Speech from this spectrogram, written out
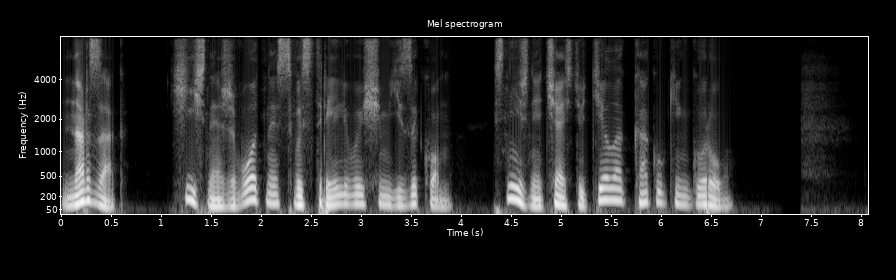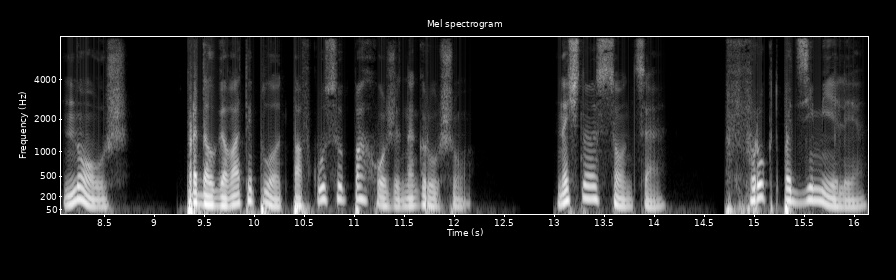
Нарзак. Хищное животное с выстреливающим языком. С нижней частью тела, как у кенгуру. Ноуш. Продолговатый плод, по вкусу похожий на грушу. Ночное солнце. Фрукт подземелья.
